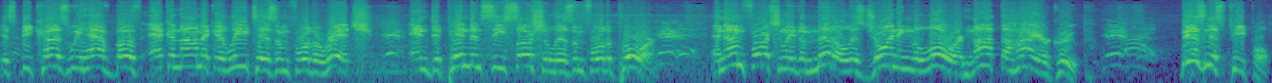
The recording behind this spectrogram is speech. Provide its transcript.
It's because we have both economic elitism for the rich and dependency socialism for the poor. And unfortunately, the middle is joining the lower, not the higher group. Business people,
